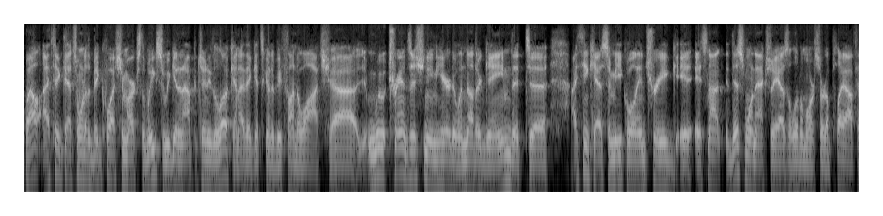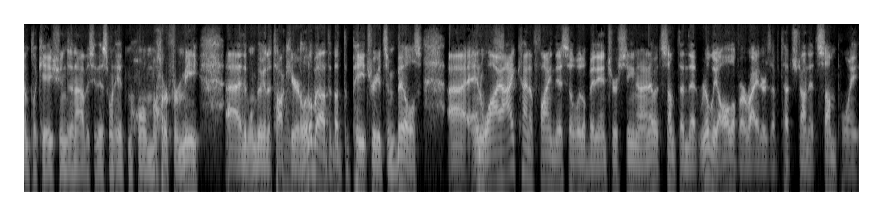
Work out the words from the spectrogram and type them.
Well, I think that's one of the big question marks of the week, so we get an opportunity to look, and I think it's going to be fun to watch. Uh, transitioning here to another game that uh, I think has some equal intrigue. It, it's not this one actually has a little more sort of playoff implications, and obviously this one hit home more for me. Uh, we're going to talk here a little bit about the, about the Patriots and Bills, uh, and why I kind of find this a little bit interesting. And I know it's something that really all of our writers have touched on at some point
